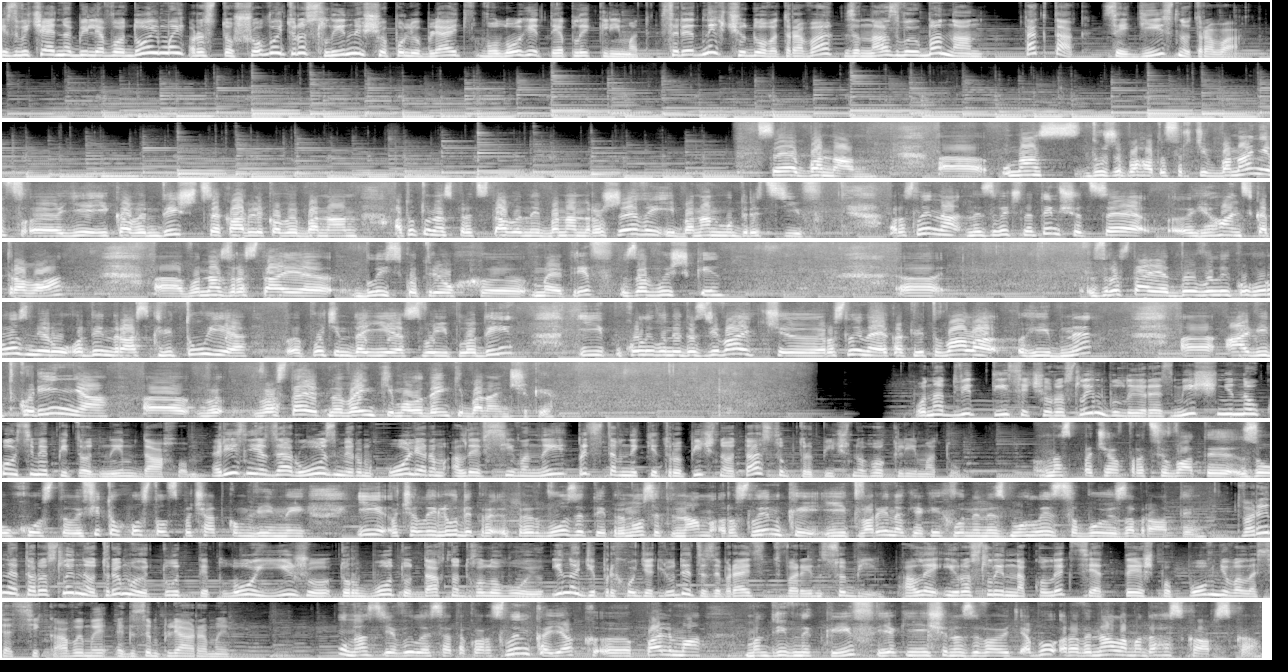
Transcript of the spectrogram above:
І, звичайно, біля водойми розташовують рослини, що полюбляють вологий теплий клімат. Серед них чудова трава за назвою банан. Так, так, це дійсно трава. Це банан. Е, У нас дуже багато сортів бананів. Е, Є і кавендиш, це карліковий банан. А тут у нас представлений банан рожевий і банан мудреців. Рослина незвична тим, що це е, гігантська трава. Вона зростає близько трьох метрів заввишки. Зростає до великого розміру, один раз квітує, е, потім дає свої плоди. І коли вони дозрівають, е, рослина, яка квітувала, гибне. е, А від коріння в- виростають новенькі молоденькі бананчики. Понад дві тисячі рослин були розміщені науковцями під одним дахом. Різні за розміром, кольором, але всі вони представники тропічного та субтропічного клімату. У нас почав працювати зоохостел і фітохостел з початком війни, і почали люди при- привозити і приносити нам рослинки і тваринок, яких вони не змогли з собою забрати. Тварини та рослини отримують тут тепло, їжу, турботу, дах над головою. Іноді приходять люди та забирають тварин собі. Але і рослинна колекція теж поповнювалася цікавими екземплярами. У нас з'явилася така рослинка, як е, пальма мандрівник Київ, як її ще називають, або равенала мадагаскарська.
